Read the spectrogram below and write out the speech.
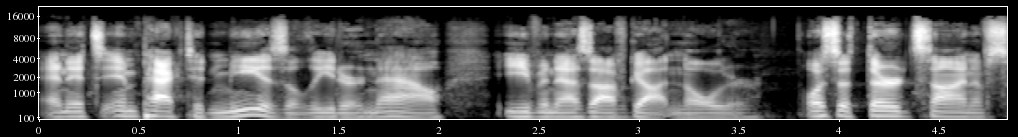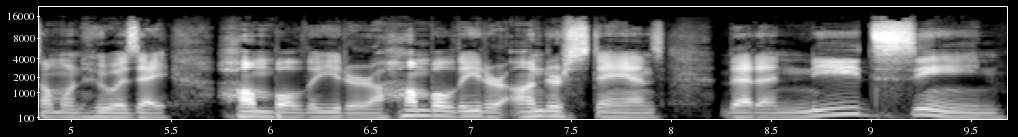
And it's impacted me as a leader now, even as I've gotten older. What's the third sign of someone who is a humble leader? A humble leader understands that a need seen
